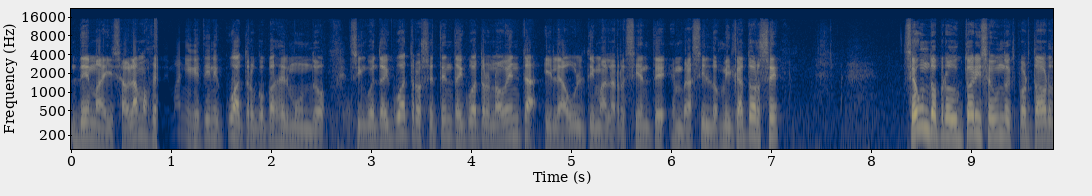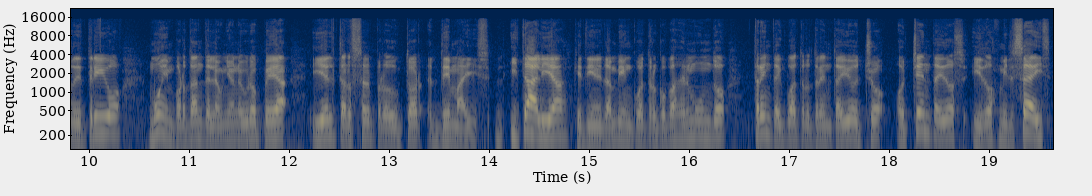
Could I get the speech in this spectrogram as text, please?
de maíz. Hablamos de Alemania que tiene cuatro Copas del Mundo, 54, 74, 90 y la última, la reciente en Brasil 2014. Segundo productor y segundo exportador de trigo, muy importante en la Unión Europea, y el tercer productor de maíz. Italia, que tiene también cuatro Copas del Mundo, 34, 38, 82 y 2006,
